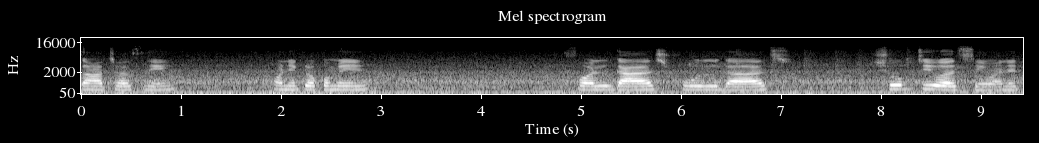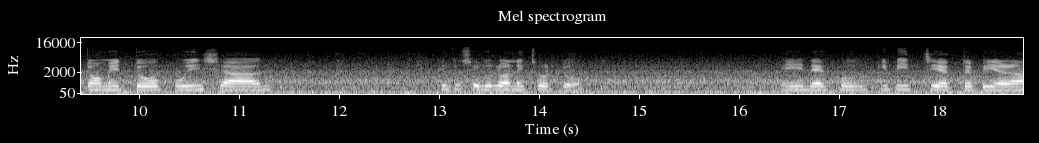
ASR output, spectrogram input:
গাছ আছে। অনেক রকমের ফল গাছ, ফুল গাছ, সবজিও আছে মানে টমেটো, পুঁই শাক, কিন্তু সেগুলো অনেক ছোট। এই দেখো, কি পিচ্ছি একটা পেয়ারা।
